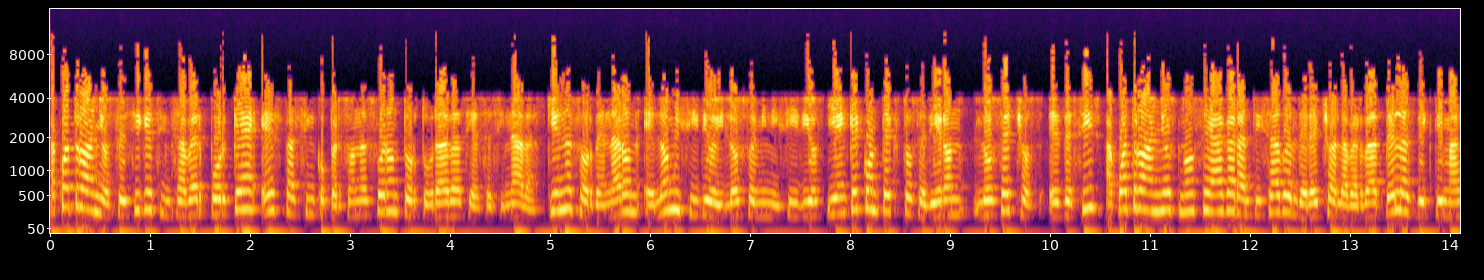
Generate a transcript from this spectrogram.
A cuatro años se sigue sin saber por qué estas cinco personas fueron torturadas y asesinadas, quiénes ordenaron el homicidio y los feminicidios y en qué contexto se dieron los hechos, es decir, a cuatro años no se ha garantizado el derecho a la verdad de las víctimas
